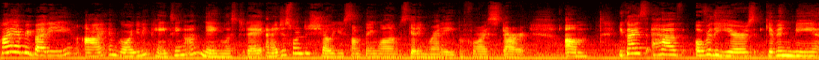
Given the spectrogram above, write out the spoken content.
Hi everybody, I am going to be painting on Nameless today and I just wanted to show you something while I was getting ready before I start. Um, you guys have over the years given me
